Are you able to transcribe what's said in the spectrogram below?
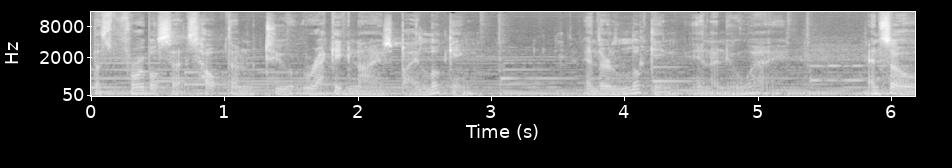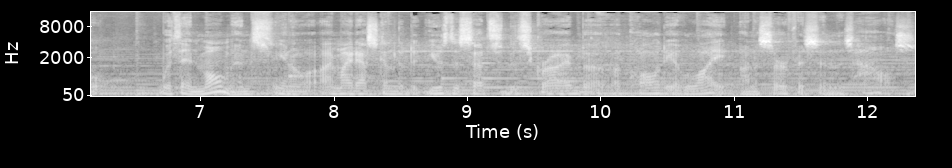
The Froebel sets help them to recognize by looking, and they're looking in a new way. And so within moments, you know, I might ask them to use the sets to describe a, a, quality of light on a surface in this house.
